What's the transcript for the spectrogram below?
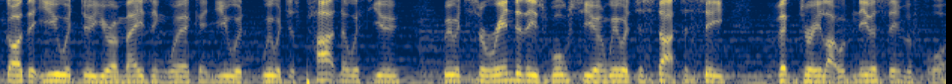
God, that you would do your amazing work and you would we would just partner with you. We would surrender these walls to you and we would just start to see victory like we've never seen before.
